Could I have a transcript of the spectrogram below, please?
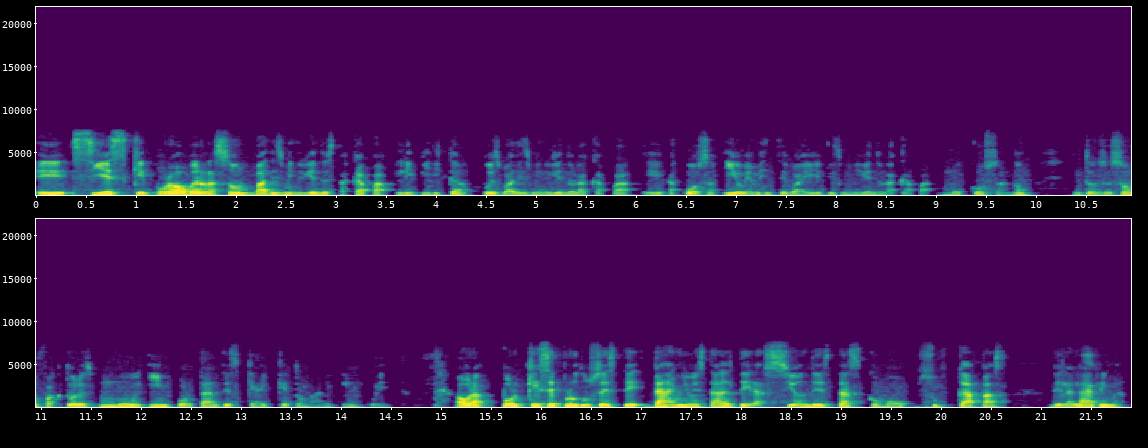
eh, si es que por haber razón va disminuyendo esta capa lipídica, pues va disminuyendo la capa eh, acuosa y obviamente va a ir disminuyendo la capa mucosa, ¿no? Entonces son factores muy importantes que hay que tomar en cuenta. Ahora, ¿por qué se produce este daño, esta alteración de estas como subcapas de la lágrima?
